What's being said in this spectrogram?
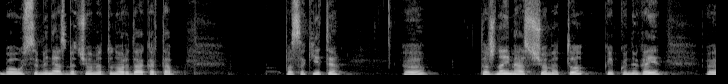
buvau užsiminęs, bet šiuo metu noriu dar kartą pasakyti. E, dažnai mes šiuo metu, kaip kunigai, e,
